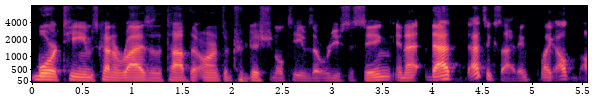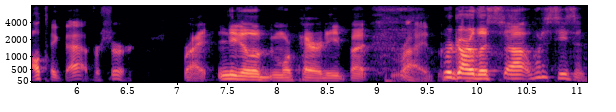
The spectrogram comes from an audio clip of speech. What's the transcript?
more teams kind of rise to the top that aren't the traditional teams that we're used to seeing, and that, that that's exciting. Like I'll I'll take that for sure. right, need a little bit more parity, but Right. regardless, uh, what a season,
